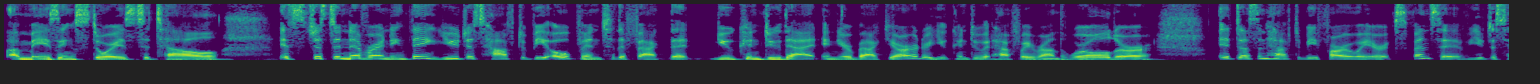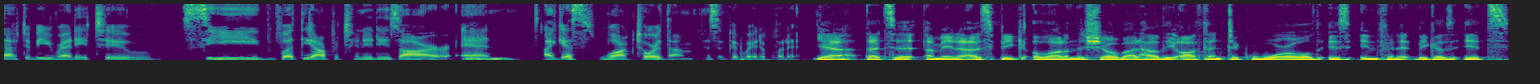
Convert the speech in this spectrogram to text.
amazing stories to tell. It's just a never ending thing. You just have to be open to the fact that you can do that in your backyard or you can do it halfway around the world or it doesn't have to be far away or expensive. You just have to be ready to see what the opportunities are and I guess walk toward them is a good way to put it. Yeah, that's it. I mean, I speak a lot on the show about how the authentic world is infinite because it's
